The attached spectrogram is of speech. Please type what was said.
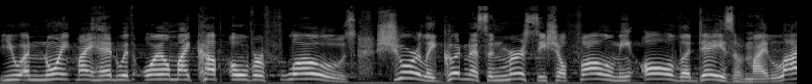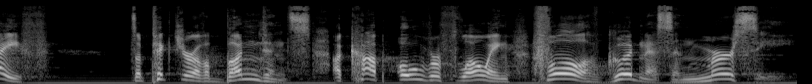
You anoint my head with oil, my cup overflows. Surely goodness and mercy shall follow me all the days of my life. It's a picture of abundance, a cup overflowing, full of goodness and mercy.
